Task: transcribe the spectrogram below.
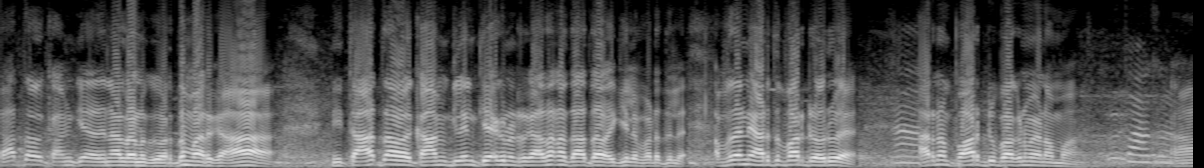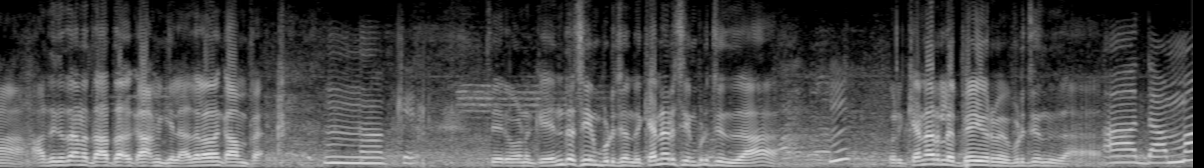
தாத்தாவை காமிக்காதனால உனக்கு வருத்தமாக இருக்கா? நீ தாத்தாவை காமிக்கலன்னு கேட்கணுன்றக்காக தான் நான் தாத்தா வைக்கல படத்தில். அப்போ தான் நீ அடுத்த பார்ட் வருவேன். அரணம் பார்ட் டூ பார்க்கணும் வேணாமா ஆ அதுக்கு தான் நான் தாத்தாவை காமிக்கல. அதில் தான் காமிப்பேன். ஓகே. சரி உனக்கு எந்த சீன் பிடிச்சிருந்தது? கிணறு சீன் பிடிச்சிருந்ததா? ஒரு கிணறுல பேய் வருமே பிடிச்சிருந்ததா? அது அம்மா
